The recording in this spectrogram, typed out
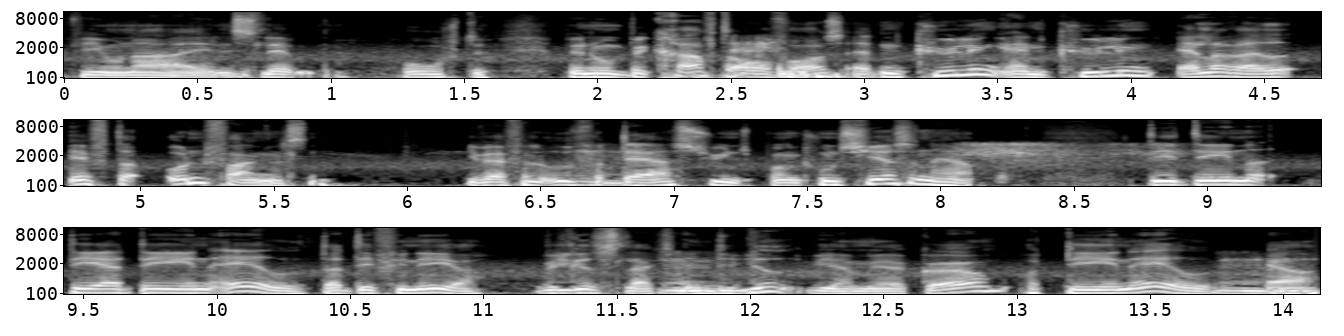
fordi hun har en slem hoste. Men hun bekræfter Ja. over for os, at en kylling er en kylling allerede efter undfangelsen. I hvert fald ud fra Mm. deres synspunkt. Hun siger sådan her. Det er, DNA, det er DNA'et, der definerer, hvilket slags Mm. individ vi har med at gøre, og DNA'et Mm. er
